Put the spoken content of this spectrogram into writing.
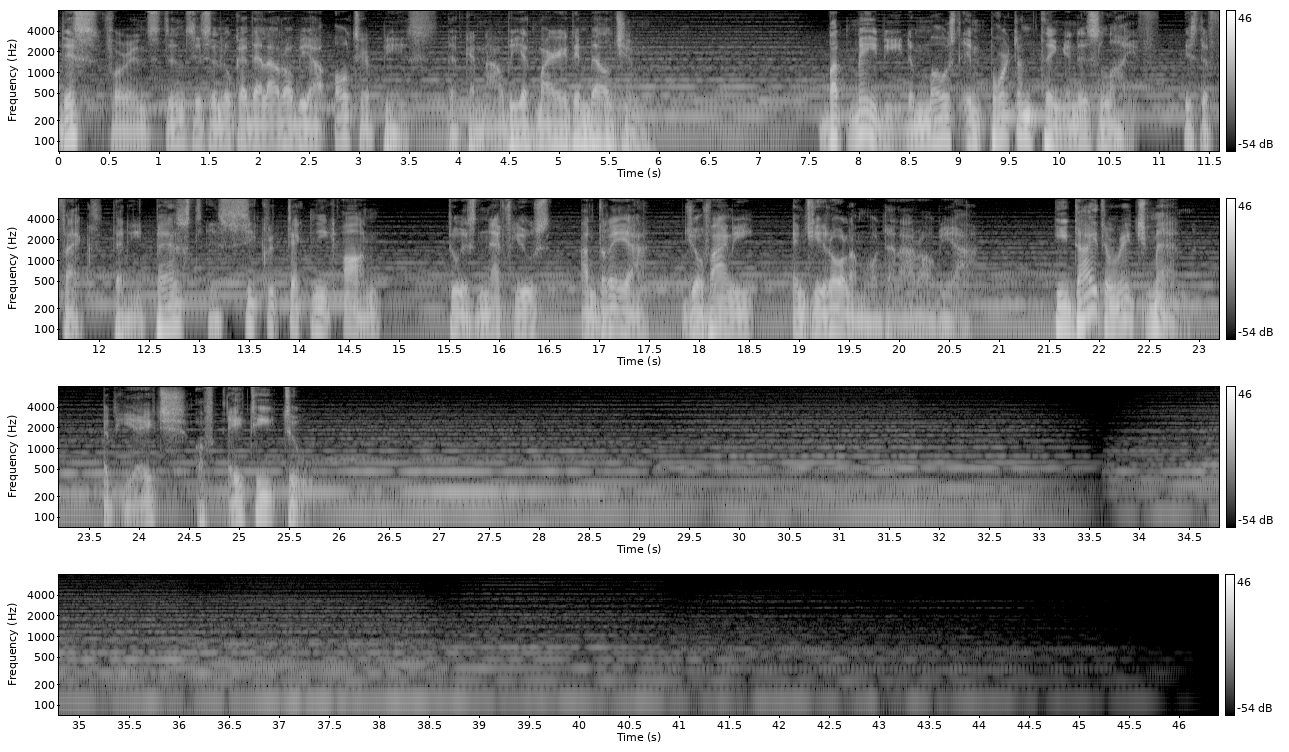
This, for instance, is a Luca della Robbia altarpiece that can now be admired in Belgium. But maybe the most important thing in his life is the fact that he passed his secret technique on to his nephews Andrea, Giovanni and Girolamo della Robbia. He died a rich man at the age of 82.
